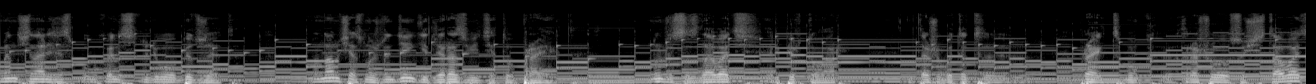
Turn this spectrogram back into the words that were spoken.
мы начинали уходить с нулевого бюджета. Но нам сейчас нужны деньги для развития этого проекта. Нужно создавать репертуар. Для того, чтобы этот э, проект мог хорошо существовать,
